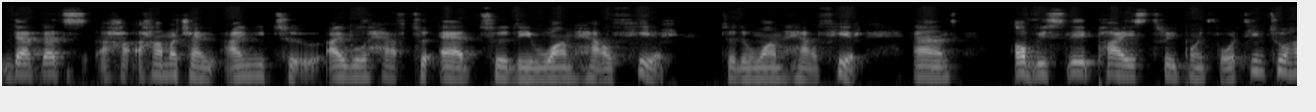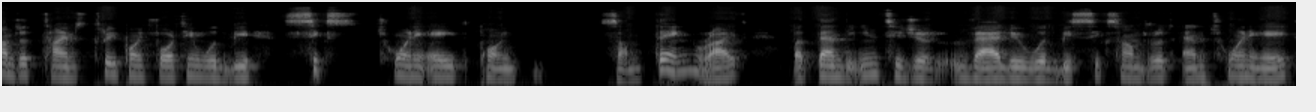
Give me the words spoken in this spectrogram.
that that's how much I, I need to I will have to add to the one half here to the one half here. And obviously pi is 3.14 200 times 3.14 would be 628 point something right? But then the integer value would be 628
